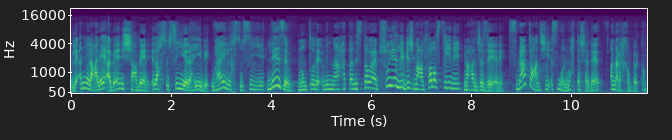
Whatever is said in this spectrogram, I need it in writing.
ولأنه العلاقة بين الشعبين لها خصوصية رهيبة. وهي الخصوصية لازم ننطلق منها حتى نستوعب شو يلي بيجمع الفلسطيني الفلسطيني مع الجزائري. سمعتوا عن شيء اسمه المحتشدات؟ أنا رح اخبركم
